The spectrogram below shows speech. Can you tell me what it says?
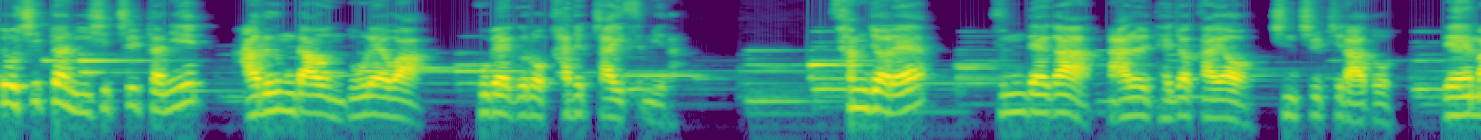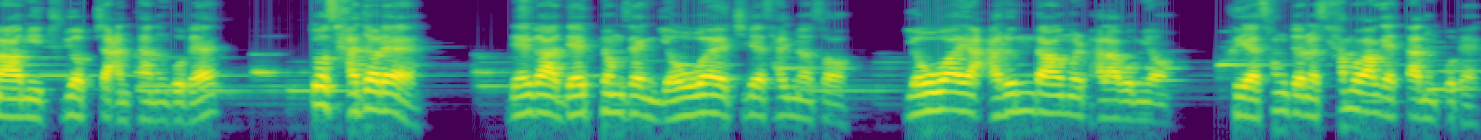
또 시편 27편이 아름다운 노래와 고백으로 가득 차 있습니다. 3절에 군대가 나를 대적하여 진칠지라도 내 마음이 두렵지 않다는 고백. 또 4절에 내가 내 평생 여호와의 집에 살면서 여호와의 아름다움을 바라보며 그의 성전을 사모하겠다는 고백.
